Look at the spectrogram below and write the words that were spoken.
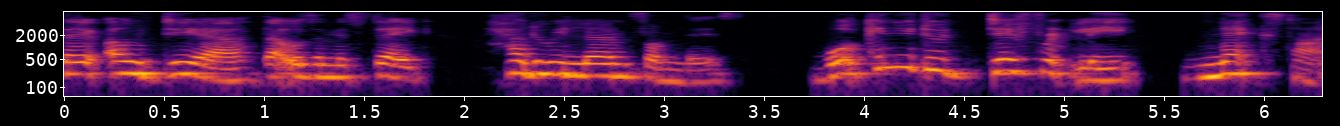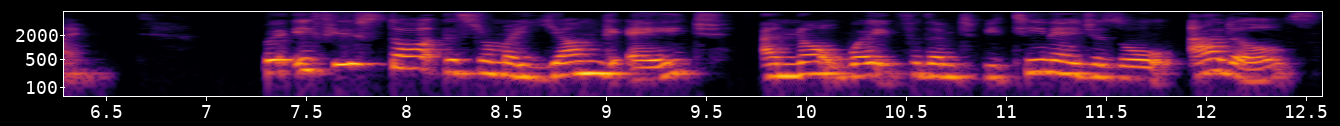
say, oh dear, that was a mistake. How do we learn from this? What can you do differently next time? But if you start this from a young age and not wait for them to be teenagers or adults,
